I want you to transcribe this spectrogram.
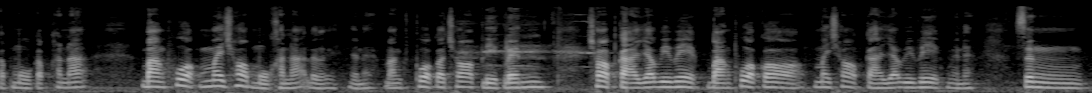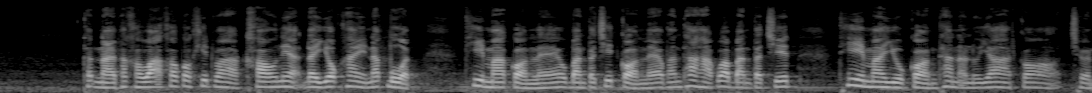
กับหมู่กับคณะ บางพวกไม่ชอบหมู่คณะเลยเนี่ยนะบางพวกก็ชอบหลีกเล้นชอบกายวิเวก บางพวกก็ไม่ชอบกายวิเวกเนี่ยนะซึ่งท่านนายพระควะเขาก็คิดว่าเขาเนี่ยได้ยกให้นักบวชที่มาก่อนแล้วบรรพชิตก่อนแล้วพันถ้าหากว่าบรรพชิตที่มาอยู่ก่อนท่านอนุญาตก็เชิญ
